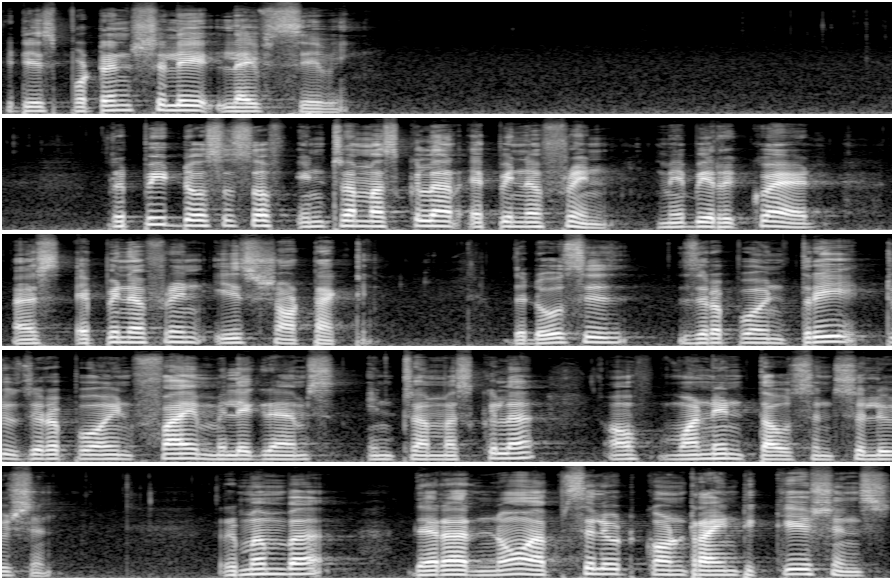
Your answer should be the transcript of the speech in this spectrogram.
It is potentially life-saving. Repeat doses of intramuscular epinephrine may be required as epinephrine is short-acting. The dose is 0.3 to 0.5 milligrams intramuscular of 1 in 1000 solution. Remember, there are no absolute contraindications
